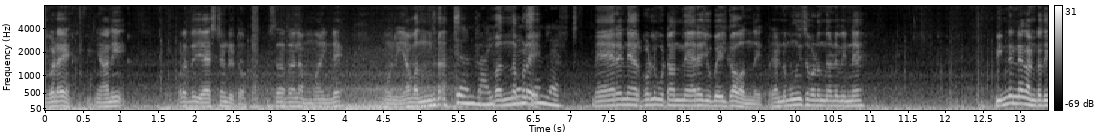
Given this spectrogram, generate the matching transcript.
ഇവിടെ ഞാൻ ഇവിടെ എന്റെ ജ്യേഷ്ഠൻ ഉണ്ട് കേട്ടോ. പക്ഷെ പറഞ്ഞാൽ അമ്മായിന്റെ മോന് ഞാൻ വന്ന വന്നപ്പോഴേ നേരെ തന്നെ എയർപോർട്ടിൽ കൂട്ടാൻ നേരെ ജുബൈൽക്കാ വന്നത് രണ്ട് മൂന്ന് ദിവസം ഇവിടെ നിന്നാണ് പിന്നെ പിന്നെ എന്നെ കണ്ടത്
